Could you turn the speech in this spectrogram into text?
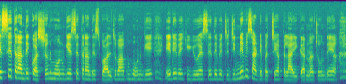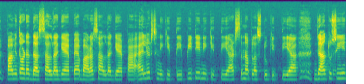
ਇਸੇ ਤਰ੍ਹਾਂ ਦੇ ਕੁਐਸਚਨ ਹੋਣਗੇ, ਇਸੇ ਤਰ੍ਹਾਂ ਦੇ ਸਵਾਲ ਜਵਾਬ ਹੋਣਗੇ। ਇਹਦੇ ਵਿੱਚ ਯੂ ਐਸ ਏ ਦੇ ਵਿੱਚ ਜਿੰਨੇ ਵੀ ਸਾਡੇ ਬੱਚੇ ਅਪਲਾਈ ਕਰਨਾ ਚਾਹੁੰਦੇ ਆ, ਭਾਵੇਂ ਤੁਹਾਡਾ 10 ਸਾਲ ਦਾ ਗੈਪ ਹੈ 12 ਸਾਲ ਦਾ ਗੈਪ ਆ ਆਈਲਟਸ ਨਹੀਂ ਕੀਤੀ ਪੀਟੀ ਨਹੀਂ ਕੀਤੀ ਆਰਟਸ ਨਾਲ ਪਲੱਸ 2 ਕੀਤੀ ਆ, ਜਾਂ ਤੁਸੀਂ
